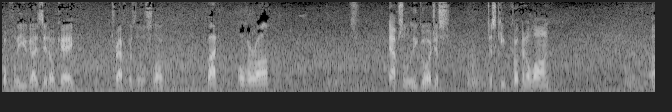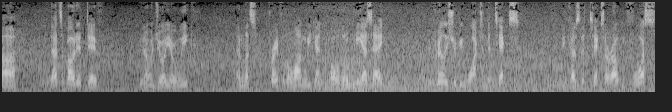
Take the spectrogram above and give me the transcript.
Hopefully you guys did okay. Traffic was a little slow, but overall absolutely gorgeous. Just keep cooking along. Uh, that's about it, Dave. You know, enjoy your week. And let's pray for the long weekend. Oh, a little PSA. You really should be watching the ticks because the ticks are out in force.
